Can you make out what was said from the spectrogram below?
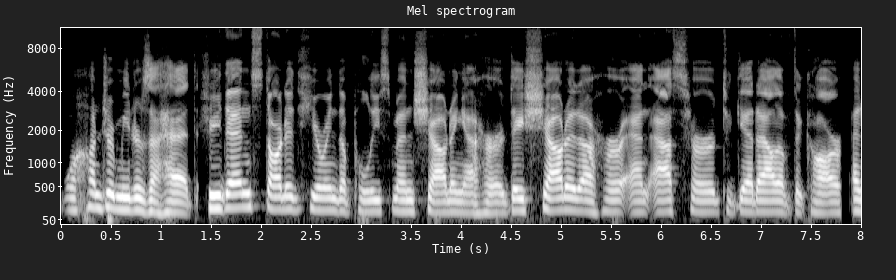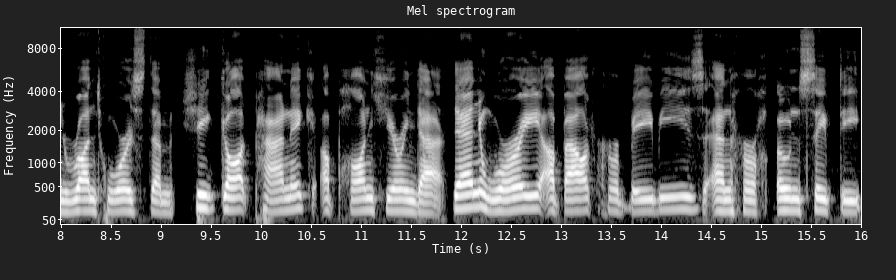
100 meters ahead. She then started hearing the policemen shouting at her. They shouted at her and asked her to get out of the car and run towards them. She got panic upon hearing that. Then worry about her babies and her own safety.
